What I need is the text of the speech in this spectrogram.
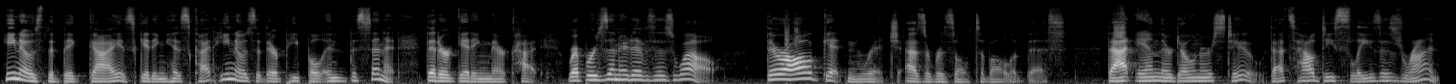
He knows the big guy is getting his cut. He knows that there are people in the Senate that are getting their cut, representatives as well. They're all getting rich as a result of all of this. That and their donors, too. That's how D. Sleaze is run.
